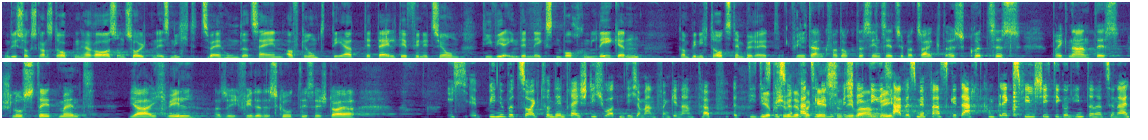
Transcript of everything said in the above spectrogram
und ich sage es ganz trocken heraus und sollten es nicht 200 sein, aufgrund der Detaildefinition, die wir in den nächsten Wochen legen, dann bin ich trotzdem bereit. Vielen Dank, Frau Doktor. Sind Sie jetzt überzeugt? Als kurzes, prägnantes Schlussstatement. Ja, ich will, also ich finde das gut, diese Steuer ich bin überzeugt von den drei Stichworten, die ich am Anfang genannt habe. Die Diskussion hat sich nicht bestätigt. Ich habe es mir fast gedacht, komplex, vielschichtig und international.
